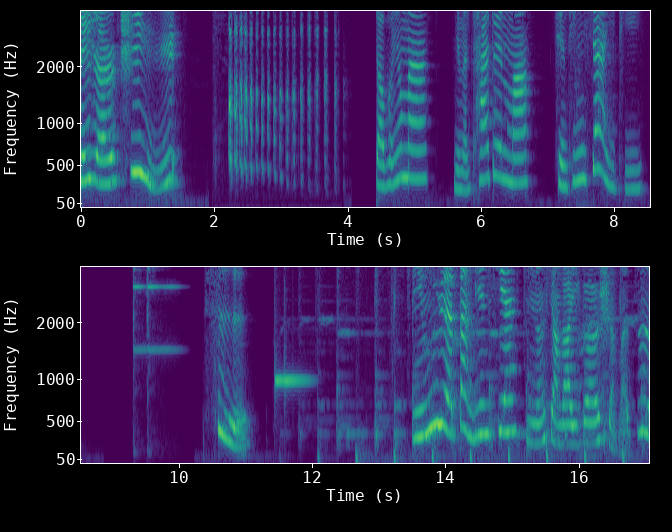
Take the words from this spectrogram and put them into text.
没人儿吃鱼。小朋友们，你们猜对了吗？请听下一题。四，明月半边天，你能想到一个什么字？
